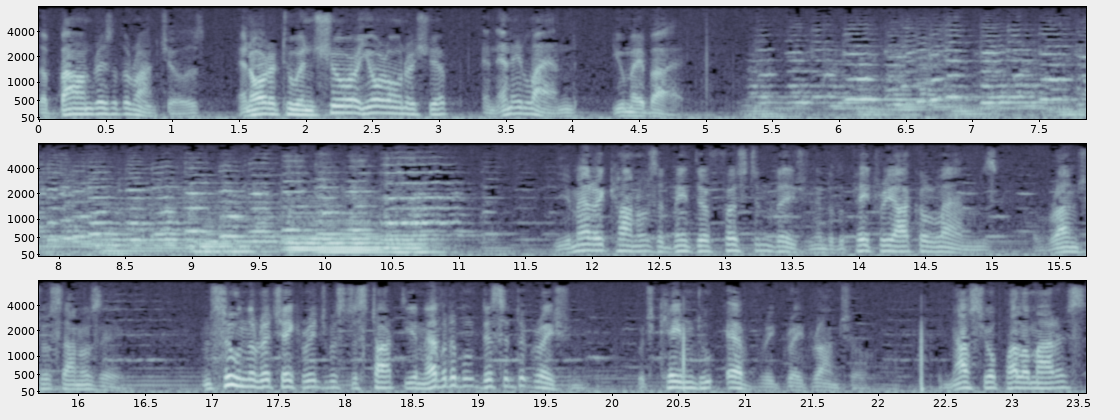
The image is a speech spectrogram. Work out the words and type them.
the boundaries of the ranchos in order to ensure your ownership in any land you may buy. The Americanos had made their first invasion into the patriarchal lands of Rancho San Jose. And soon the rich acreage was to start the inevitable disintegration which came to every great rancho. Ignacio Palomares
